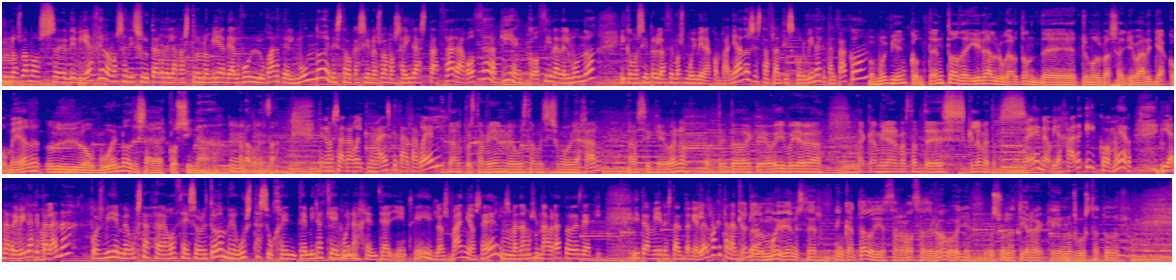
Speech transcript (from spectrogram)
nos vamos eh, de viaje, vamos a disfrutar de la gastronomía de algún lugar del mundo. En esta ocasión nos vamos a ir hasta Zaragoza, aquí en Cocina del Mundo. Y como siempre lo hacemos muy bien acompañados. Está Francisco Urbina, ¿qué tal Paco? Pues muy bien, contento de ir al lugar donde tú nos vas a llevar y a comer lo bueno de esa cocina aragonesa. Tenemos a Raúl Cremades, ¿qué tal Raúl? ¿Qué tal? Pues también me gusta muchísimo viajar, así que bueno, contento de que hoy voy a, a caminar bastantes kilómetros. Bueno, viajar y comer. Y Ana Rivera, ¿qué tal Pues bien, me gusta Zaragoza y sobre todo me gusta su gente. Mira que hay buena gente allí. Sí, los baños, ¿eh? Les mandamos un abrazo desde aquí. Y también está Antonio Lerma. ¿Qué tal, ¿Qué Antonio? tal? Muy bien, Esther. Encantado de ir a Zaragoza de nuevo, oye. Es una tierra que nos gusta a todos.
